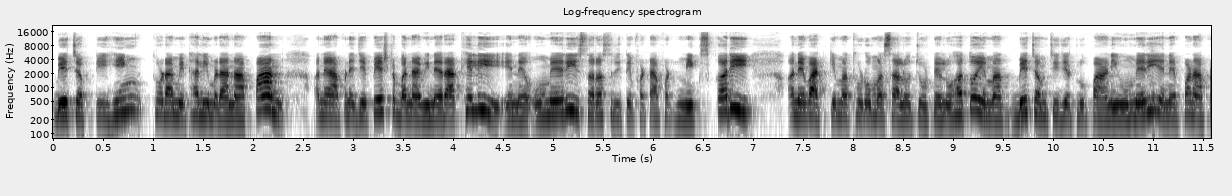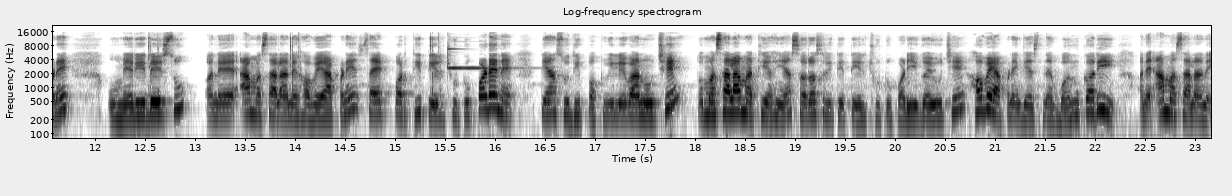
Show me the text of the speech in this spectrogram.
બે ચપટી હિંગ, થોડા મીઠા લીમડાના પાન અને આપણે જે પેસ્ટ બનાવીને રાખેલી એને ઉમેરી સરસ રીતે ફટાફટ મિક્સ કરી અને વાટકીમાં થોડો મસાલો ચોટેલો હતો એમાં બે ચમચી જેટલું પાણી ઉમેરી એને પણ આપણે ઉમેરી દઈશું. અને આ મસાલાને હવે આપણે સાઈડ પરથી તેલ છૂટું પડે ને ત્યાં સુધી પકવી લેવાનું છે. તો મસાલામાંથી અહીંયા સરસ રીતે તેલ છૂટું પડી ગયું છે. હવે આપણે ગેસને બંધ કરી અને આ મસાલાને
